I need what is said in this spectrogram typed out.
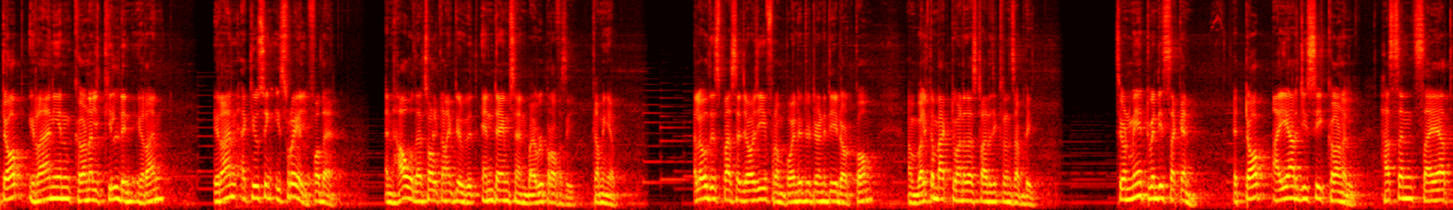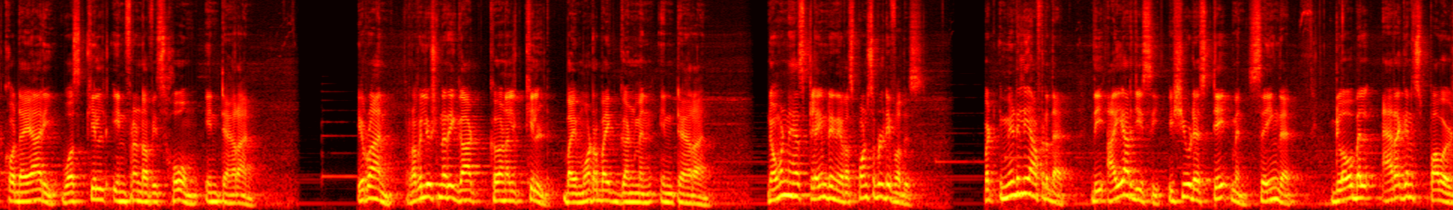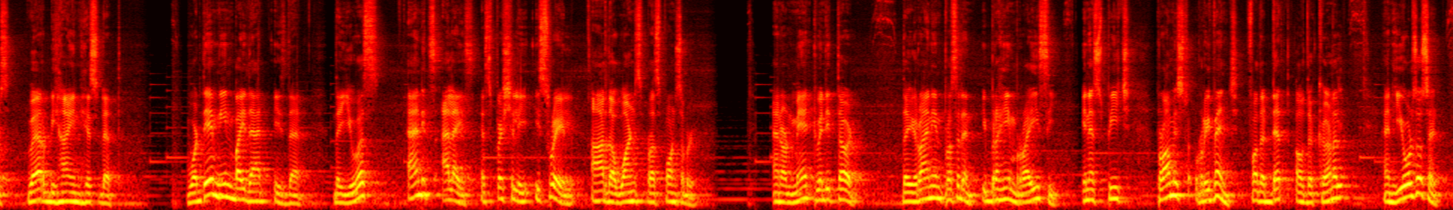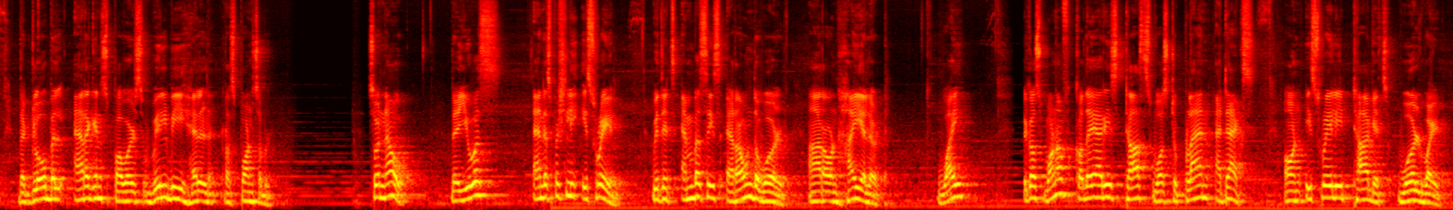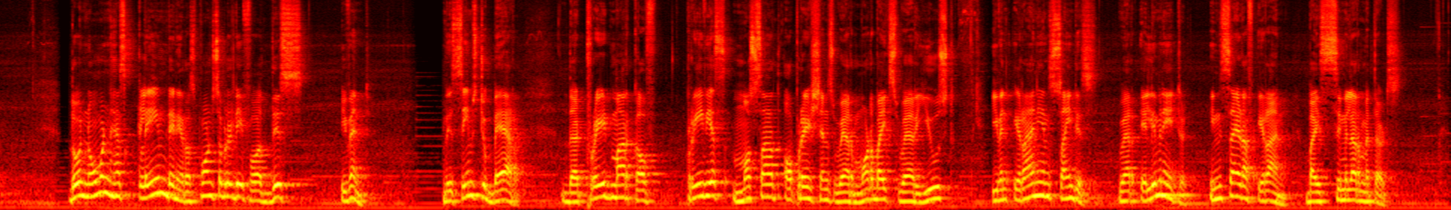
top Iranian colonel killed in Iran, Iran accusing Israel for that, and how that's all connected with end times and Bible prophecy coming up. Hello, this is Pastor Georgie from pointed2eternity.com, and welcome back to another Strategic Trends update. So, on May 22nd, a top IRGC colonel, Hassan Sayed Kodayari, was killed in front of his home in Tehran. Iran, Revolutionary Guard colonel killed by motorbike gunmen in Tehran. No one has claimed any responsibility for this. But immediately after that, the IRGC issued a statement saying that global arrogance powers were behind his death. What they mean by that is that the US and its allies, especially Israel, are the ones responsible. And on May 23rd, the Iranian President Ibrahim Raisi, in a speech, promised revenge for the death of the colonel, and he also said the global arrogance powers will be held responsible. So now, the US and especially Israel, with its embassies around the world, are on high alert. Why? Because one of Kodayari's tasks was to plan attacks on Israeli targets worldwide. Though no one has claimed any responsibility for this event, this seems to bear the trademark of previous Mossad operations where motorbikes were used. Even Iranian scientists were eliminated inside of Iran by similar methods.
